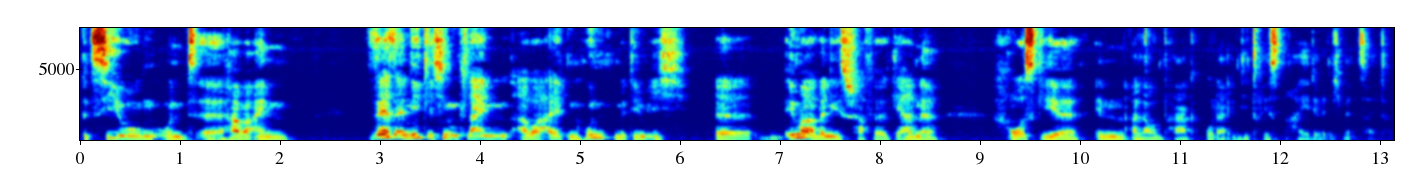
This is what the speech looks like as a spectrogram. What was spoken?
Beziehung und äh, habe einen sehr, sehr niedlichen, kleinen, aber alten Hund, mit dem ich äh, immer, wenn ich es schaffe, gerne rausgehe in Alaun Park oder in die Dresdner Heide, wenn ich mehr Zeit habe.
